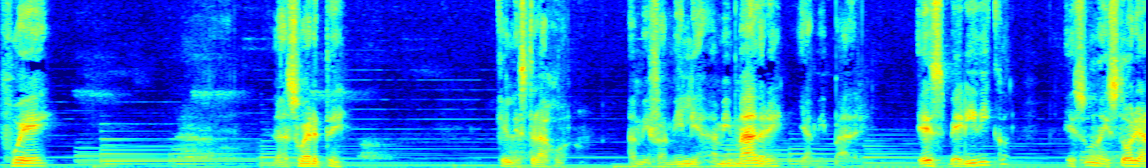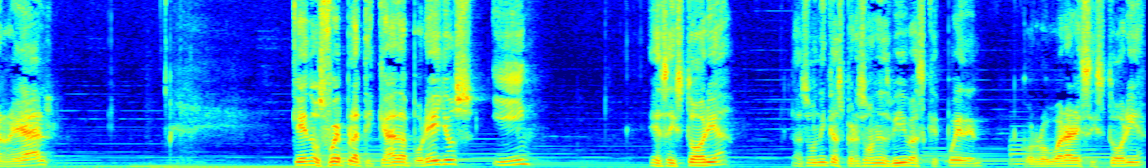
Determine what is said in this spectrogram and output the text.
fue la suerte que les trajo a mi familia, a mi madre y a mi padre. Es verídico, es una historia real que nos fue platicada por ellos y esa historia, las únicas personas vivas que pueden corroborar esa historia,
